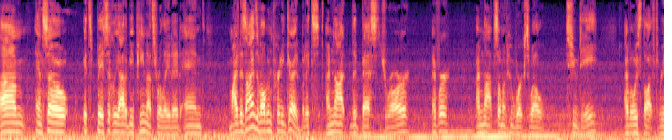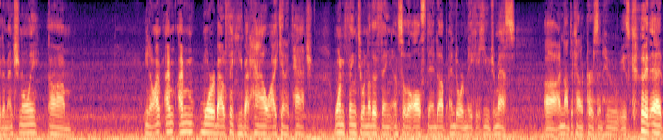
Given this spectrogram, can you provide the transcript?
um, and so it's basically got to be peanuts related. And my designs have all been pretty good, but it's I'm not the best drawer ever. I'm not someone who works well 2D. I've always thought three dimensionally. Um, you know, I'm, I'm, I'm more about thinking about how I can attach one thing to another thing and so they'll all stand up and or make a huge mess. Uh, I'm not the kind of person who is good at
